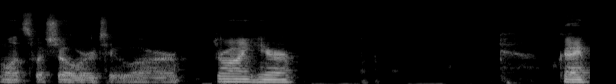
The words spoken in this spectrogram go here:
well, let's switch over to our drawing here. Okay.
